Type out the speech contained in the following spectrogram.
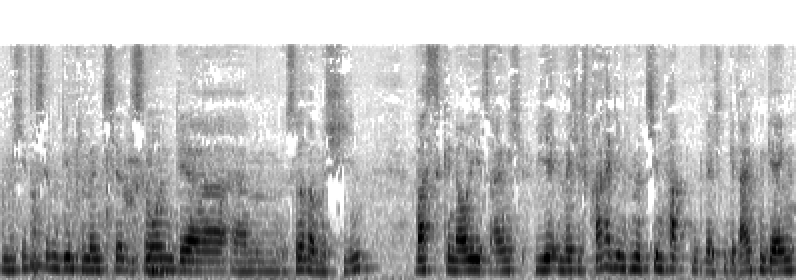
Mich interessiert die Implementation der ähm, Server-Maschinen. Was genau die jetzt eigentlich, wie, in welche Sprache die implementieren habt, mit welchen Gedankengängen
